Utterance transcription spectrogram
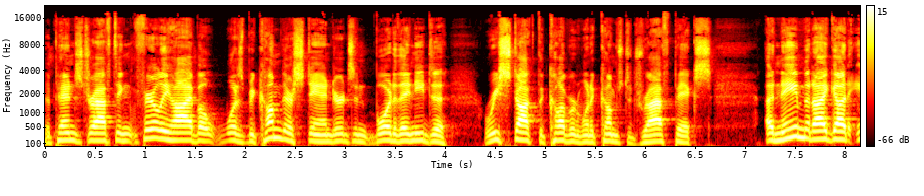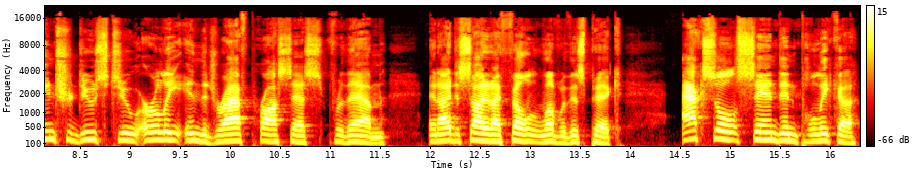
The Pens drafting fairly high, but what has become their standards. And boy, do they need to restock the cupboard when it comes to draft picks. A name that I got introduced to early in the draft process for them, and I decided I fell in love with this pick Axel Sandin Pellikka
